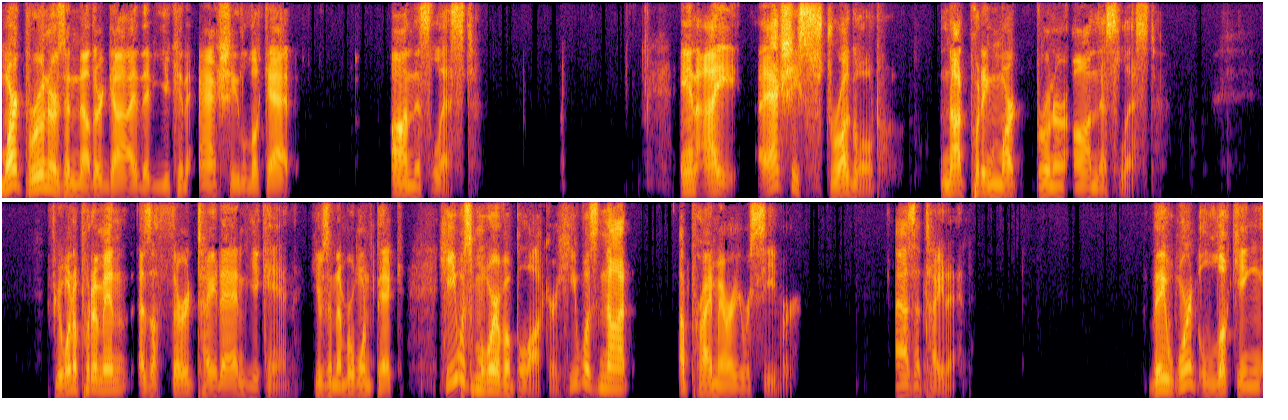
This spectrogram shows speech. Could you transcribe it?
Mark Bruener is another guy that you can actually look at on this list. And I I actually struggled not putting Mark Bruener on this list. If you want to put him in as a third tight end, you can. He was a number 1 pick. He was more of a blocker. He was not a primary receiver as a tight end. They weren't looking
